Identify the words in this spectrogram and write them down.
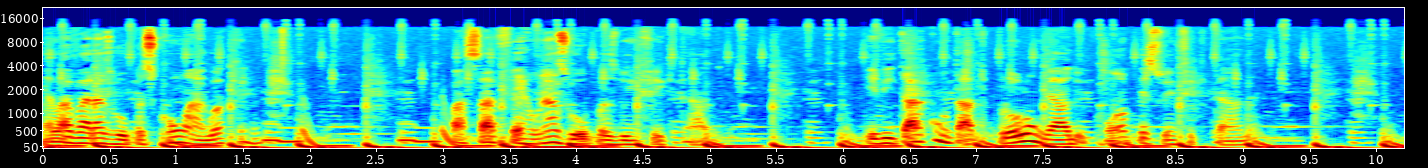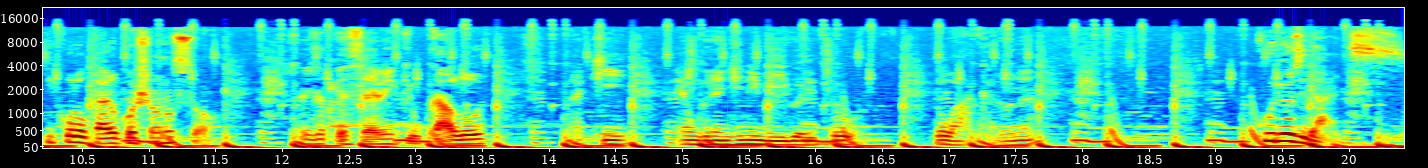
é lavar as roupas com água quente, passar ferro nas roupas do infectado, evitar contato prolongado com a pessoa infectada e colocar o colchão no sol. Vocês já percebem que o calor aqui é um grande inimigo aí pro, pro ácaro, né? Curiosidades.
